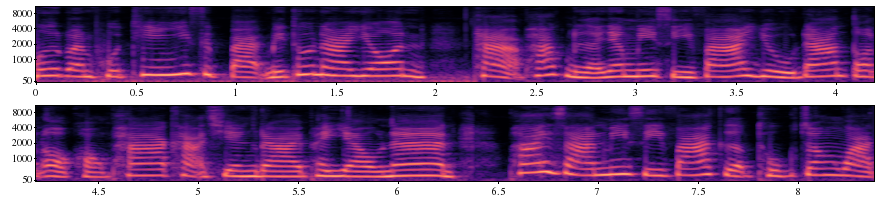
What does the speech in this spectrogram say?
มืดวันพุธที่ 28 มิถุนายนค่ะ ภาคเหนือยังมีสีฟ้าอยู่ด้านตอนออกของภาคค่ะ เชียงรายพะเยาน่านภาคอีสานมีสีฟ้าเกือบทุกจังหวัด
